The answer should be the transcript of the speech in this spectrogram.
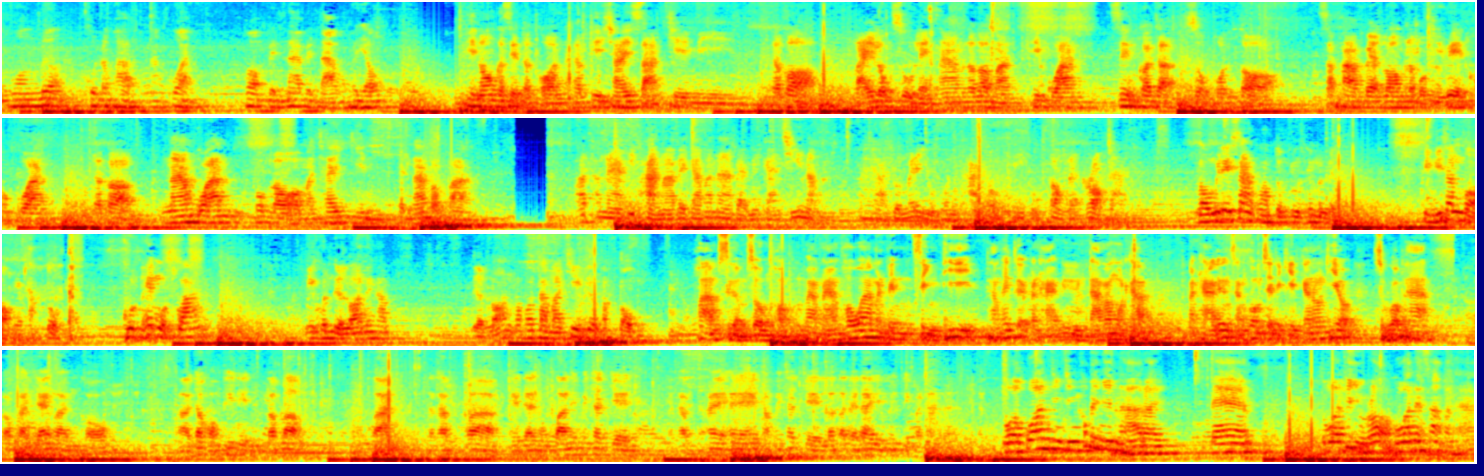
กองมาเป็นห่วงเรื่องคุณภาพน้ำกวนเพราะเป็นหน้าเป็นตาของพะเยาพี่น้องเกษตรกรนะครับที่ใช้สารเคมี แล้วก็ไหลลงสู่แหล่งน้ำแล้วก็มาที่กวาน ซึ่งก็จะส่งผลต่อสภาพแวดล้อมระบบนิเวศของกวาน แล้วก็น้ำกวานพวกเราเอามาใช้กินเป็นน้ำประปา พัฒนาที่ผ่านมาเป็นการพัฒนาแบบมีการชี้นำประชาชนไม่ได้อยู่บนทางตรงที่ถูกต้องและรอบด้านเราไม่ได้สร้างความตกยุนให้มันเลย สิ่งที่ท่านบอกเนี่ยผักตกขุดให้หมดกว้าง มีคนเดือดร้อนไหมครับ เดือดร้อนเพราะเขาทำอาชีพเรื่องผักตกความเสื่อมโทรมของคุณภาพน้ำเพราะว่ามันเป็นสิ่งที่ทำให้เกิดปัญหาอื่นตามมาหมดครับ ปัญหาเรื่องสังคมเศรษฐกิจการท่องเที่ยวสุขภาพก็การแย้งกันของอ่าเจ้าของที่ดินรอบๆบ้านนะครับ ว่าเขตแดนของบ้านนี่ไม่ชัดเจนนะครับให้ให้ให้ทำให้ชัดเจนแล้วก็จะได้ยุติปัญหาตัวกวนจริงๆเขาไม่มีปัญหาอะไร แต่ ตัวที่อยู่รอบกวนเนี่ยสร้างปัญหา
